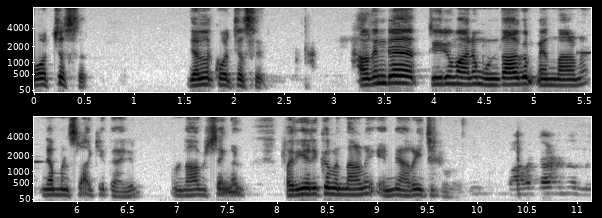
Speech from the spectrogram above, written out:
കോച്ചസ് ജനറൽ കോച്ചസ് അതിന്റെ തീരുമാനം ഉണ്ടാകും എന്നാണ് ഞാൻ മനസ്സിലാക്കിയ കാര്യം. അതുകൊണ്ട് ആവശ്യങ്ങൾ പരിഹരിക്കുമെന്നാണ് എന്നെ അറിയിച്ചിട്ടുള്ളത്. പാലക്കാട് നിന്ന്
